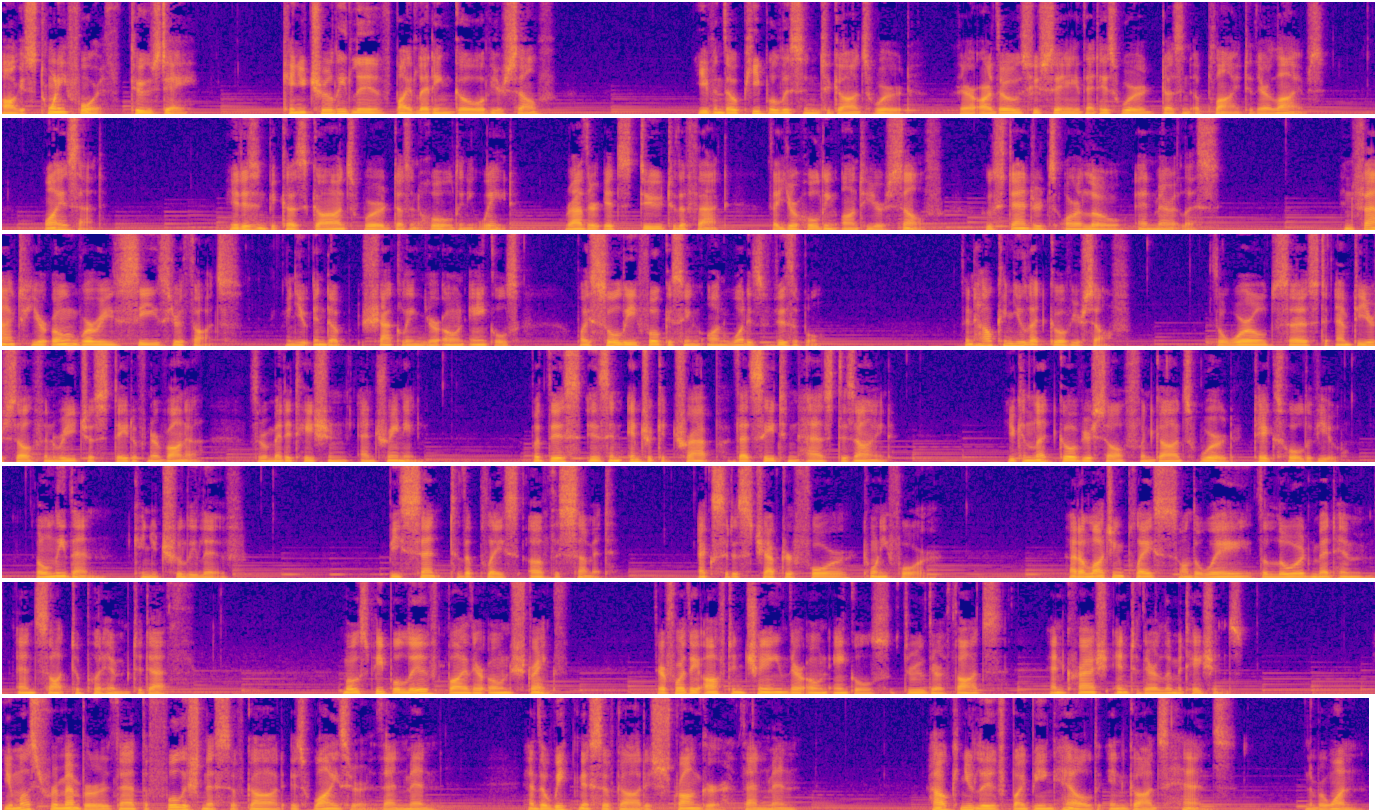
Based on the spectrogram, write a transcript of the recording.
August 24th, Tuesday. Can you truly live by letting go of yourself? Even though people listen to God's Word, there are those who say that His Word doesn't apply to their lives. Why is that? It isn't because God's Word doesn't hold any weight. Rather, it's due to the fact that you're holding on to yourself, whose standards are low and meritless. In fact, your own worries seize your thoughts, and you end up shackling your own ankles by solely focusing on what is visible. Then how can you let go of yourself? The world says to empty yourself and reach a state of nirvana through meditation and training. But this is an intricate trap that Satan has designed. You can let go of yourself when God's Word takes hold of you. Only then can you truly live be sent to the place of the summit. Exodus chapter 4 24. At a lodging place on the way, the Lord met him and sought to put him to death. Most people live by their own strength. Therefore, they often chain their own ankles through their thoughts and crash into their limitations. You must remember that the foolishness of God is wiser than men and the weakness of God is stronger than men. How can you live by being held in God's hands? Number one,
